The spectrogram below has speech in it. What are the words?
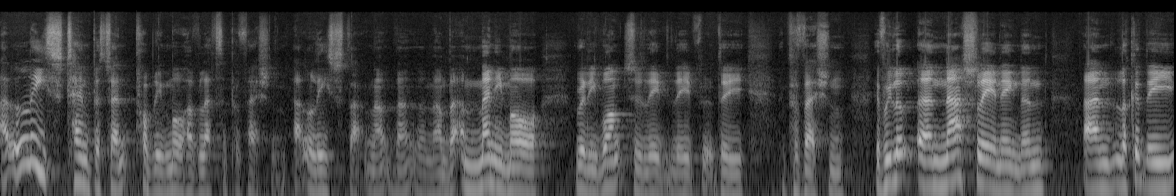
at least 10% probably more have left the profession, at least that, that, that number, and many more really want to leave, leave the profession. If we look uh, nationally in England, and look at the,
